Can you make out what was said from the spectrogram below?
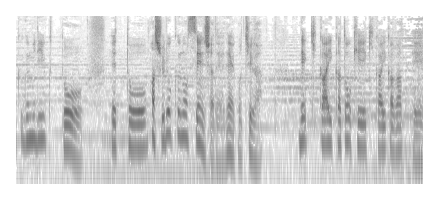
組でいくと、えっと、まあ、主力の戦車だよね、こっちが。で、機械化と軽機械化があって、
